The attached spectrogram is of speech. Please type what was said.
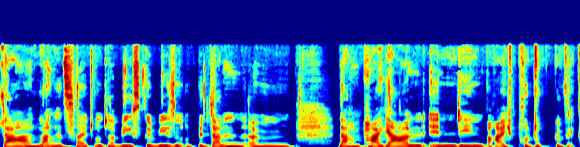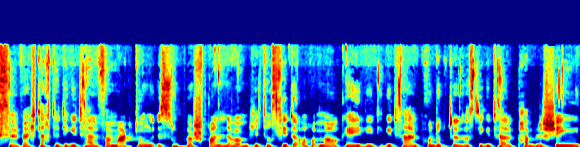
da lange Zeit unterwegs gewesen und bin dann ähm, nach ein paar Jahren in den Bereich Produkt gewechselt, weil ich dachte, digitale Vermarktung ist super spannend, aber mich interessierte auch immer, okay, die digitalen Produkte, das digitale Publishing,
